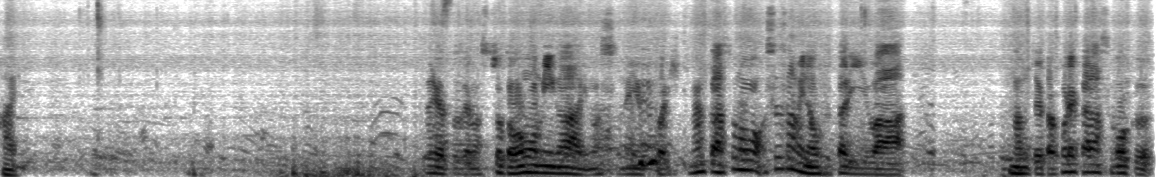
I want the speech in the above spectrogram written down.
はい。ありがとうございます。ちょっと重みがありますね、やっぱり。なんか、その、スサミのお二人は、なんというか、これからすごく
